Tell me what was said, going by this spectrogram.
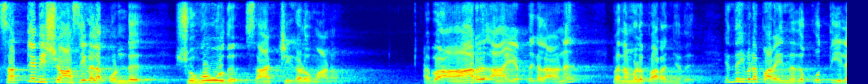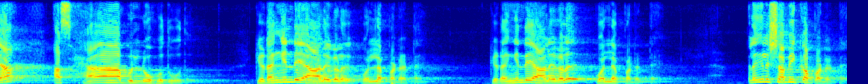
സത്യവിശ്വാസികളെ കൊണ്ട് ഷുഹൂദ് സാക്ഷികളുമാണ്. അപ്പോൾ ആറ് ആയത്തുകളാണ് ഇപ്പം നമ്മൾ പറഞ്ഞത്. എന്താ ഇവിടെ പറയുന്നത്? കുത്തില അസ്ഹാബുൽ ഹുദൂദ് കിടങ്ങിന്റെ ആളുകൾ കൊല്ലപ്പെടട്ടെ. കിടങ്ങിന്റെ ആളുകൾ കൊല്ലപ്പെടട്ടെ. അല്ലെങ്കിൽ ശപിക്കപ്പെടട്ടെ.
